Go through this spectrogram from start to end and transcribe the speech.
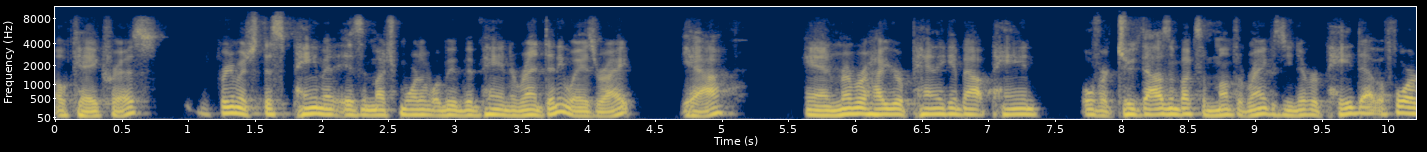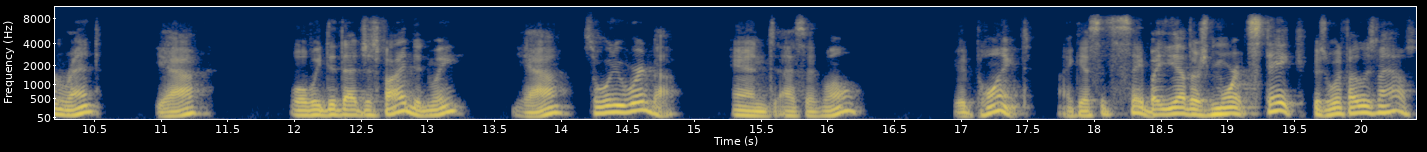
Okay, Chris, pretty much this payment isn't much more than what we've been paying to rent anyways, right? Yeah. And remember how you were panicking about paying over 2000 bucks a month of rent because you never paid that before in rent? Yeah. Well, we did that just fine, didn't we? Yeah. So what are you worried about? And I said, well, good point. I guess it's the same. But yeah, there's more at stake because what if I lose my house?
